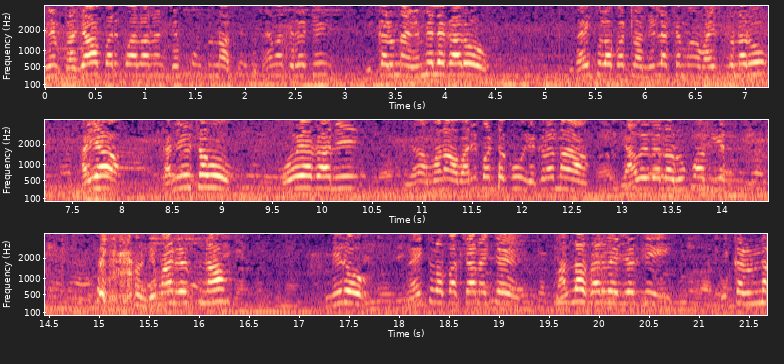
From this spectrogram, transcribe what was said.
మేము ప్రజా పరిపాలన అని చెప్పుకుంటున్నారు రేవంత్ రెడ్డి ఇక్కడున్న ఎమ్మెల్యే గారు రైతుల పట్ల నిర్లక్ష్యంగా వహిస్తున్నారు. అయ్యా కనీసం సోయా మన వరి పంటకు ఎకరన్నా యాభై వేల రూపాయలు డిమాండ్ చేస్తున్నాం. మీరు రైతుల పక్షానైతే మళ్ళా సర్వే చేసి ఇక్కడున్న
